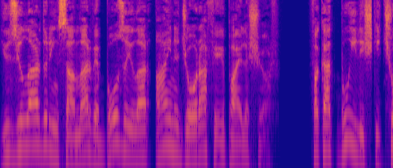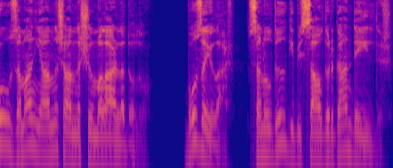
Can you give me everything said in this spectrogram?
Yüzyıllardır insanlar ve boz ayılar aynı coğrafyayı paylaşıyor. Fakat bu ilişki çoğu zaman yanlış anlaşılmalarla dolu. Boz ayılar, sanıldığı gibi saldırgan değildir.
